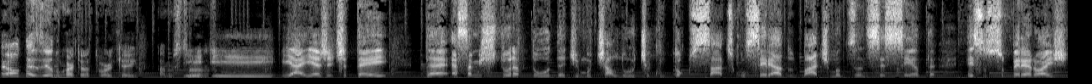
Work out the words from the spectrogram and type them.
é o desenho do Cartoon Network aí. Tá misturando. E, e, e aí a gente tem né, essa mistura toda de Mucha Lucha com Tokusatsu, com o seriado do Batman dos anos 60, esses super-heróis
